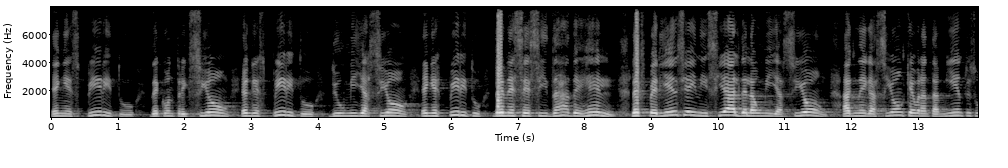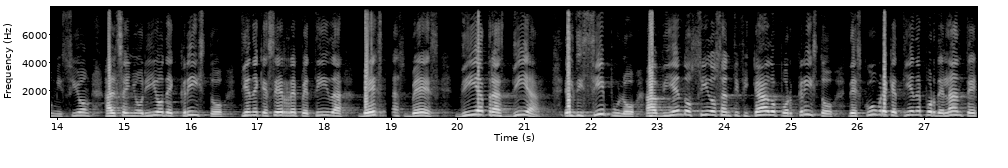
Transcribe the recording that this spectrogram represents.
en espíritu de contrición, en espíritu de humillación, en espíritu de necesidad de Él. La experiencia inicial de la humillación, abnegación, quebrantamiento y sumisión al señorío de Cristo tiene que ser repetida vez tras vez, día tras día. El discípulo, habiendo sido santificado por Cristo, descubre que tiene por delante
